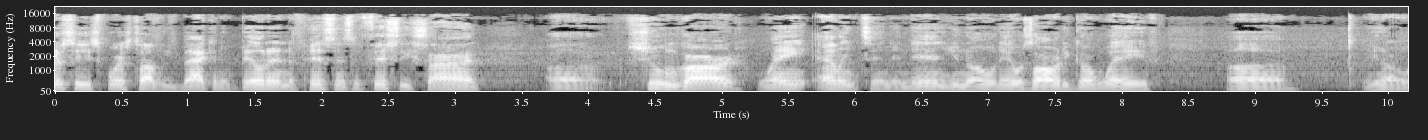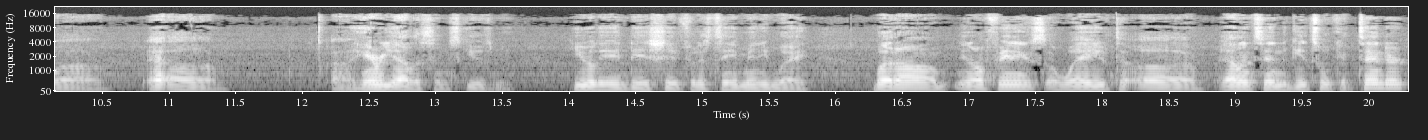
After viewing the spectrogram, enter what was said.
Motor City Sports Talk, we back in the building. The Pistons officially signed uh, shooting guard Wayne Ellington, and then you know they was already gonna waive, uh, you know, uh, uh, uh, Henry Ellenson. Excuse me, he really didn't did shit for this team anyway. But um, you know, Phoenix a wave to uh, Ellington to get to a contender,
